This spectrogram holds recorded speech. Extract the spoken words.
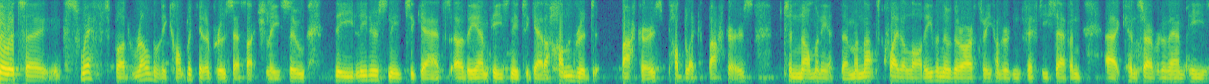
So it's a swift but relatively complicated process, actually. So the leaders need to get, or the MPs need to get 100 backers, public backers, to nominate them, and that's quite a lot, even though there are 357 uh, Conservative MPs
